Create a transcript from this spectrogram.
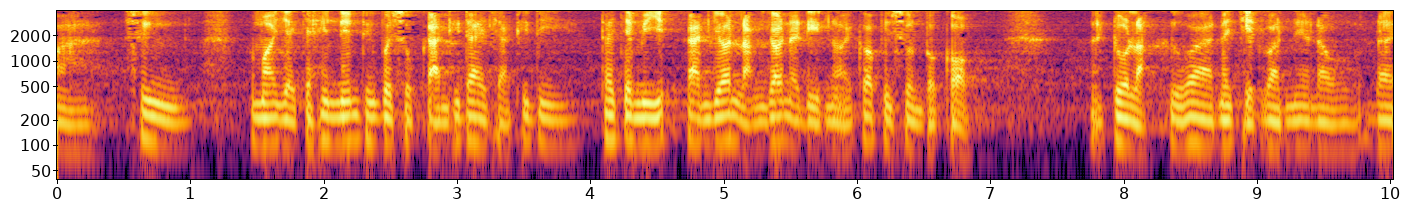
มา ซึ่งมาอยากจะให้เน้นถึงประสบการณ์ที่ได้จากที่ดี ถ้าจะมีการย้อนหลังย้อนอดีตหน่อยก็เป็นส่วนประกอบ ตัวหลักคือว่าในเจ็ดวันเนี่ยเราได้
